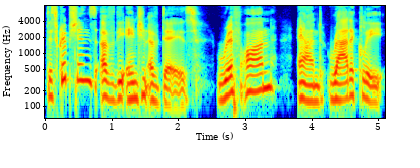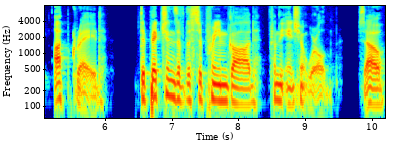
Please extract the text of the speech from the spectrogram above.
Descriptions of the Ancient of Days riff on and radically upgrade depictions of the supreme God from the ancient world. So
